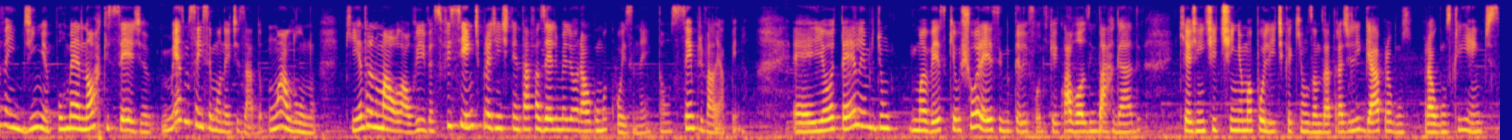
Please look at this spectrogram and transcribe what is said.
vendinha, por menor que seja, mesmo sem ser monetizado, um aluno que entra numa aula ao vivo é suficiente para a gente tentar fazer ele melhorar alguma coisa, né? Então sempre vale a pena. É, e eu até lembro de um, uma vez que eu chorei assim, no telefone, fiquei com a voz embargada, que a gente tinha uma política aqui uns anos atrás de ligar para alguns, alguns clientes.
